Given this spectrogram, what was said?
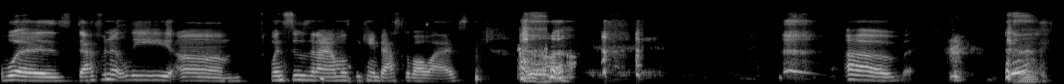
was definitely um, when Susan and I almost became basketball wives. Um, um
